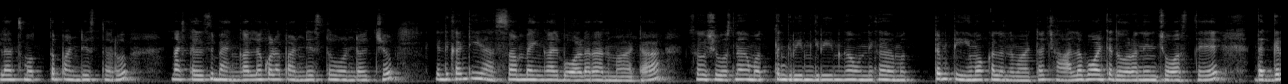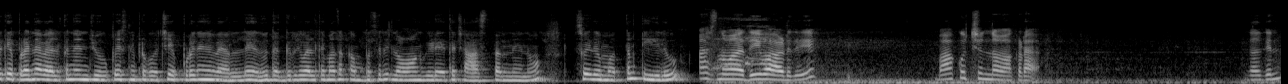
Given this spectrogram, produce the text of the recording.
ప్లాంట్స్ మొత్తం పండిస్తారు. నాకు తెలిసి బెంగాల్లో కూడా పండిస్తూ ఉండొచ్చు. ఎందుకంటే ఇది అస్సాం బెంగాల్ బోర్డర్ అనమాట సో చూసినాక మొత్తం గ్రీన్ గ్రీన్గా ఉంది కదా మొత్తం టీ మొక్కలు అనమాట చాలా బాగుంటాయి దూరం నేను చూస్తే. దగ్గరికి ఎప్పుడైనా వెళ్తే నేను చూపేసిన ఇప్పుడు వచ్చి ఎప్పుడు నేను వెళ్ళలేదు. దగ్గరికి వెళ్తే మాత్రం కంపల్సరీ లాంగ్ వీడియో అయితే చేస్తాను నేను. సో ఇది మొత్తం టీలు. అది వాడిది. బాగా కూర్చుందాం అక్కడ. గగన్.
